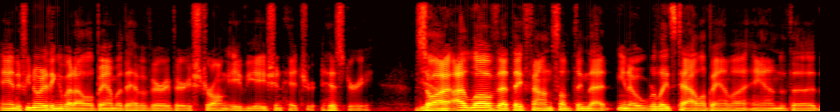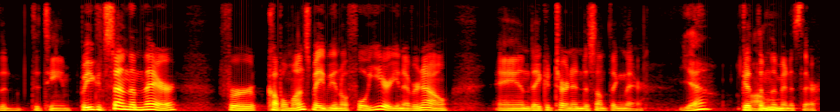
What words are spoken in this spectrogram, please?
And if you know anything about Alabama, they have a very very strong aviation history. So Yeah. I, I love that they found something that you know relates to Alabama and the, the the team. But you could send them there for a couple months, maybe in a full year. You never know, and they could turn into something there. yeah. Get them the minutes there.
